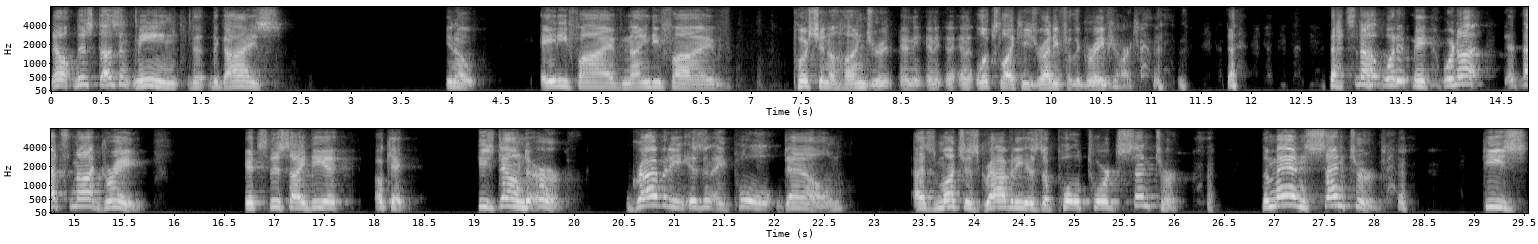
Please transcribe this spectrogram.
Now, this doesn't mean that the guys, you know, 85, 95, pushing 100, and, and, and it looks like he's ready for the graveyard. that's not what it means. We're not, that's not grave. It's this idea, okay, he's down to earth. Gravity isn't a pull down as much as gravity is a pull towards center. The man's centered. he's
